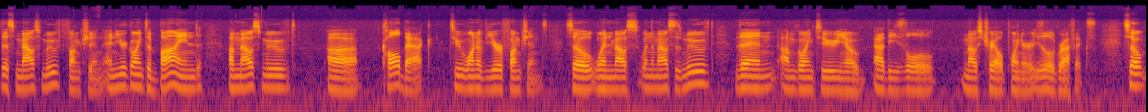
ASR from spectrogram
this mouse moved function, and you're going to bind a mouse moved uh, callback to one of your functions. So when mouse when the mouse is moved, then I'm going to you know add these little mouse trail pointer, these little graphics. So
